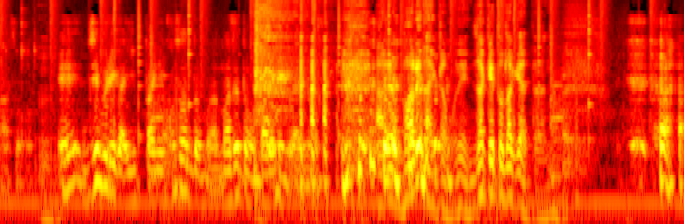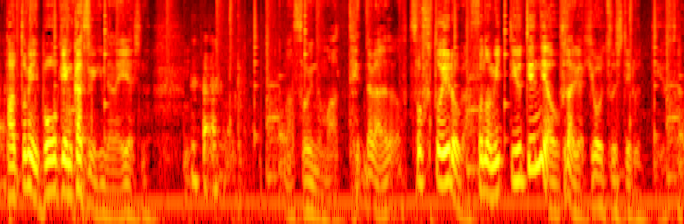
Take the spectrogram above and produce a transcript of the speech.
あ、そう。え、ジブリがいっぱいにこそっと混ぜてもバレへんぐらいの？あれバレないかもね。ジャケットだけやったらな。パッと見冒険活劇みたいな絵やしな。まあそういうのもあって。だからソフトエロが好みっていう点では2人が共通してるっていうさ。はい。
